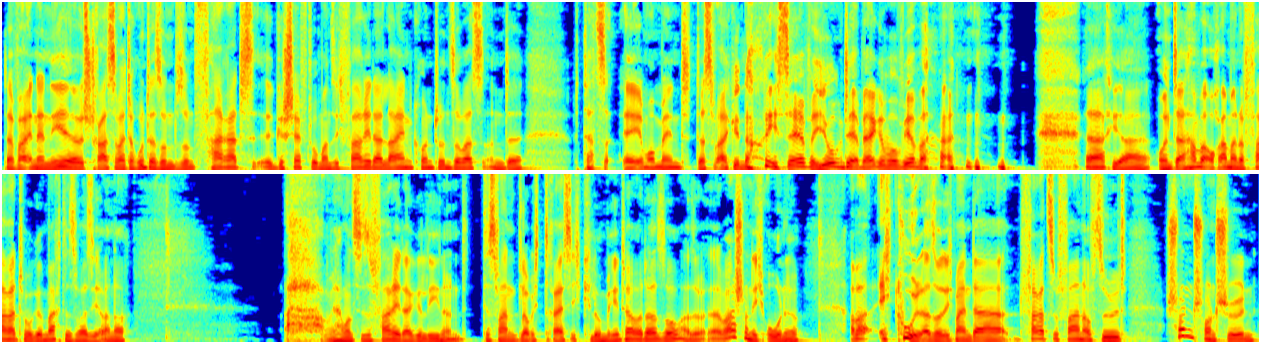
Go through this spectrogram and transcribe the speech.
da war in der Nähe, Straße weiter runter, so ein, so ein Fahrradgeschäft, wo man sich Fahrräder leihen konnte und sowas. Und äh, das, ey, Moment, das war genau dieselbe Jugendherberge, wo wir waren. Ach ja. Und da haben wir auch einmal eine Fahrradtour gemacht, das weiß ich auch noch. Ah, wir haben uns diese Fahrräder geliehen und das waren, glaube ich, 30 Kilometer oder so. Also war schon nicht ohne. Aber echt cool. Also ich meine, da Fahrrad zu fahren auf Sylt, schon, schon schön.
